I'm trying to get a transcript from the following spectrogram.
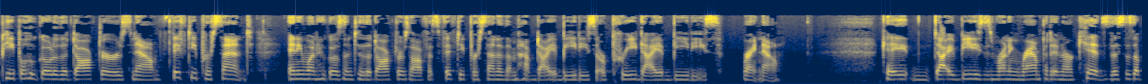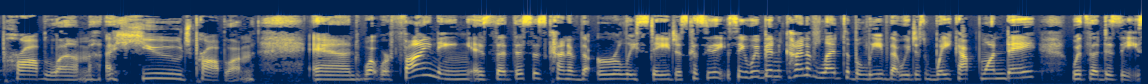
people who go to the doctors now 50% anyone who goes into the doctor's office 50% of them have diabetes or pre-diabetes right now. Okay diabetes is running rampant in our kids. This is a problem a huge problem. And what we're finding is that this is kind of the early stages because see, see we've been kind of led to believe that we just wake up one day with the disease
